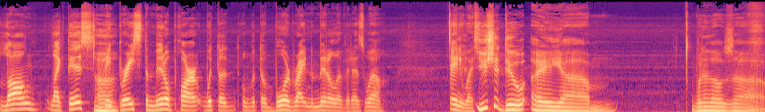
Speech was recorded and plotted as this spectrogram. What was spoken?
long like this, they Uh-huh. brace the middle part with the with the board right in the middle of it as well. Anyways, You should do a um one of those uh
